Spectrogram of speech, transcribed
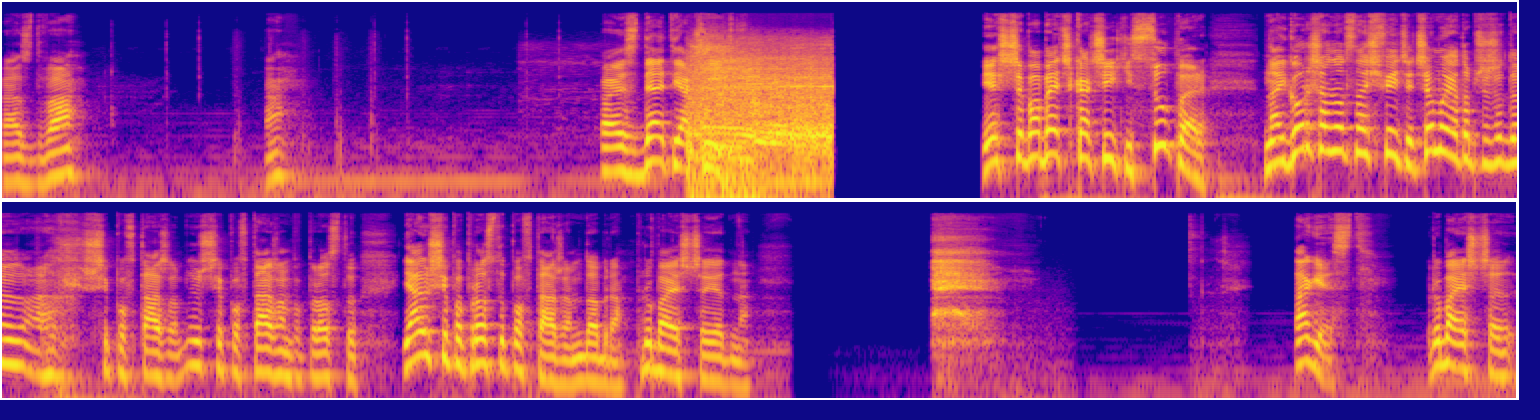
Raz, dwa. Dobra. To jest dead jak. Jeszcze babeczka ciki, super! Najgorsza noc na świecie. Czemu ja to przeszedłem? Ach, już się powtarzam, już się powtarzam po prostu. Ja już się po prostu powtarzam. Dobra, próba jeszcze jedna. Tak jest. Próba jeszcze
